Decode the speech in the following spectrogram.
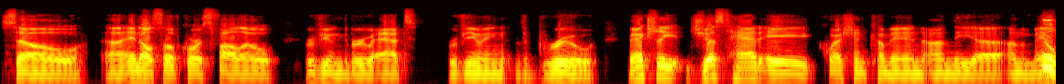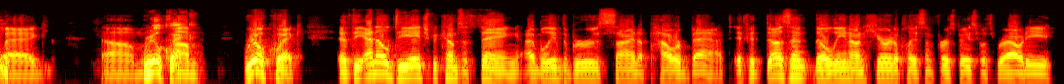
So, uh, and also, of course, follow Reviewing the Brew at Reviewing the Brew. We actually just had a question come in on the uh, on the mailbag. Um, real quick, um, real quick. If the NLDH becomes a thing, I believe the Brewers sign a power bat. If it doesn't, they'll lean on Hiura to play some first base with Rowdy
